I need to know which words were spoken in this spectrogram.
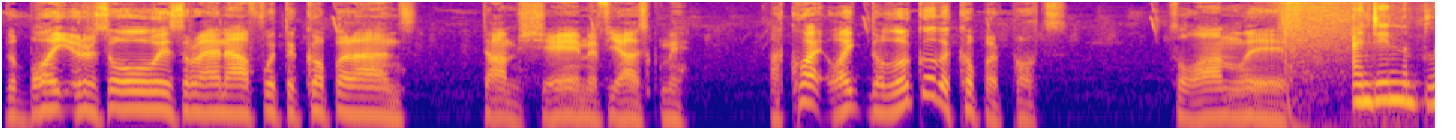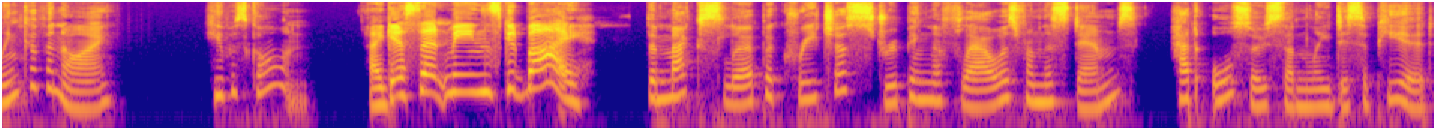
The blighters always ran off with the copper hands. Damn shame if you ask me. I quite like the look of the copper pots. Salam And in the blink of an eye, he was gone. I guess that means goodbye. The Mac Slurpa creature stripping the flowers from the stems had also suddenly disappeared.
